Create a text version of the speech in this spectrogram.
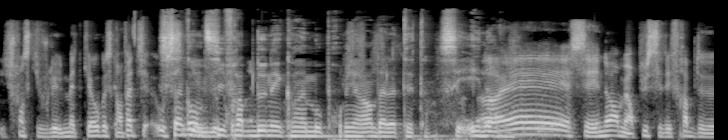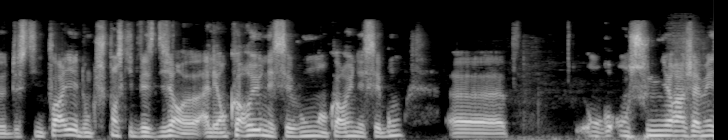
je pense qu'il voulait le mettre KO parce qu'en fait, aussi, 56 frappes données quand même au premier round à la tête. Hein. C'est énorme. Ouais, c'est énorme. Et en plus, c'est des frappes de, de Stine Poirier. Donc, je pense qu'il devait se dire, allez, encore une et c'est bon, encore une et c'est bon. Euh, on, on soulignera jamais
